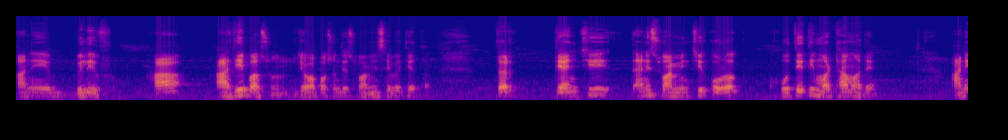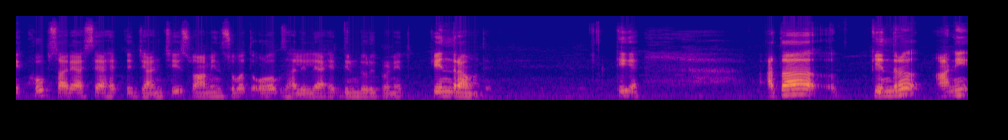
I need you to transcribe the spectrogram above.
आणि बिलीफ हा आधीपासून जेव्हापासून ते स्वामी सेवेत येतात. तर त्यांची आणि स्वामींची ओळख होते ती मठामध्ये आणि खूप सारे असे आहेत की ज्यांची स्वामींसोबत ओळख झालेली आहे दिंडोरी प्रणित केंद्रामध्ये. ठीक आहे. आता केंद्र आणि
